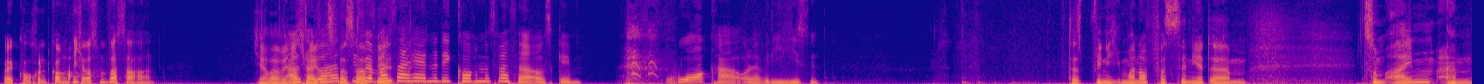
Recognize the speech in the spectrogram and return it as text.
Weil kochend kommt nicht aus dem Wasserhahn. Ja, aber wenn Außer ich du heißes hast Wasser diese will. Wasserhähne, die kochendes Wasser ausgeben. Quokka oder wie die hießen. Das bin ich immer noch fasziniert. Ähm, zum einen ähm,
